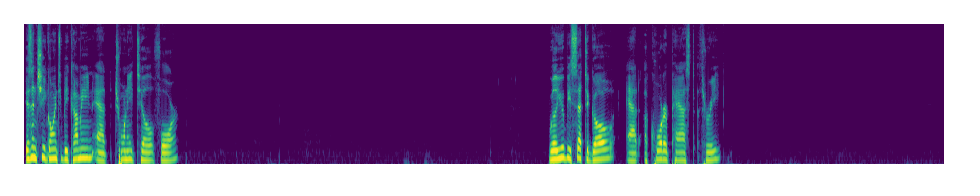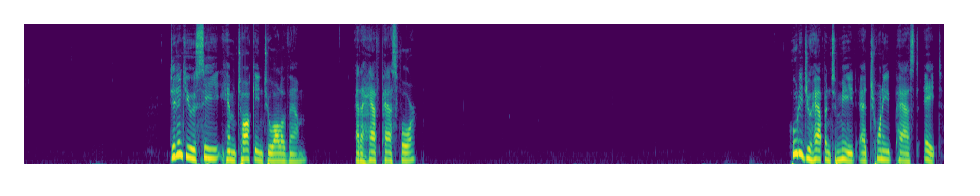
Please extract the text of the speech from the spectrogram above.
Isn't she going to be coming at twenty till four? Will you be set to go at a quarter past three? Didn't you see him talking to all of them at a half past four? Who did you happen to meet at twenty past eight?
